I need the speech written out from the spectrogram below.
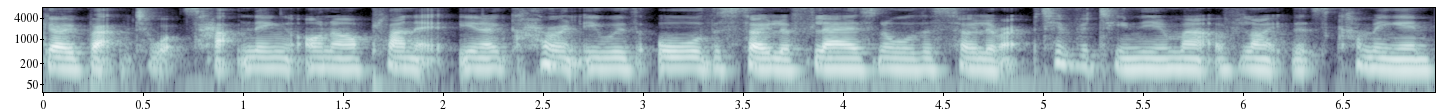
go back to what's happening on our planet, you know, currently with all the solar flares and all the solar activity and the amount of light that's coming in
